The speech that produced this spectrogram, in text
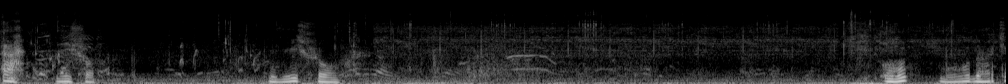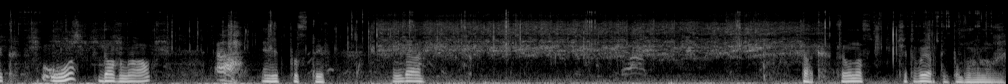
А, зійшов. Зійшов. О, був ударчик. О, догнав. А, і відпустив. Да. Так, це у нас четвертий, по-моєму, вже.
